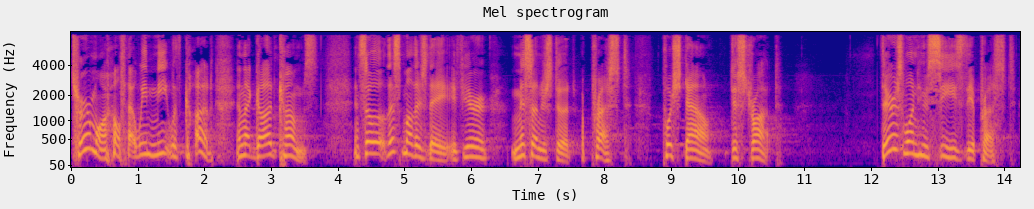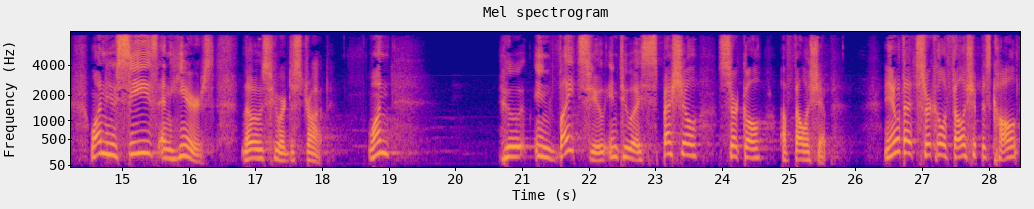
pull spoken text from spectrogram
turmoil that we meet with God and that God comes. And so, this Mother's Day, if you're misunderstood, oppressed, pushed down, distraught, there's one who sees the oppressed, one who sees and hears those who are distraught, one who invites you into a special circle of fellowship. And you know what that circle of fellowship is called?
